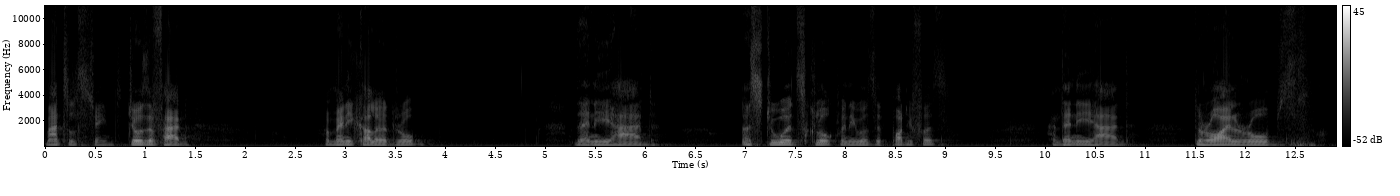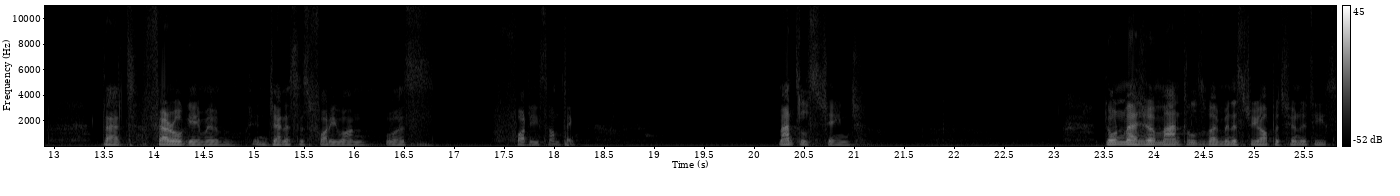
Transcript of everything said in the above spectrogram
Mantles change. Joseph had a many colored robe. Then he had a steward's cloak when he was at Potiphar's. And then he had the royal robes that Pharaoh gave him in Genesis 41, verse 40 something. Mantles change. Don't measure mantles by ministry opportunities.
